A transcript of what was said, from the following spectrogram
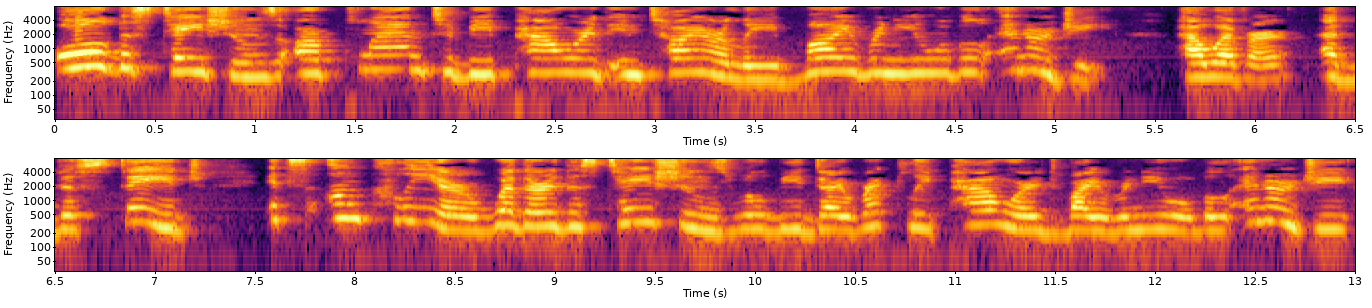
All the stations are planned to be powered entirely by renewable energy. However, at this stage, it's unclear whether the stations will be directly powered by renewable energy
